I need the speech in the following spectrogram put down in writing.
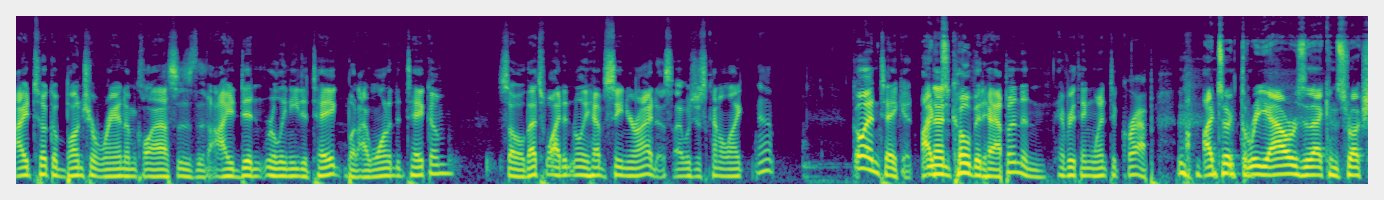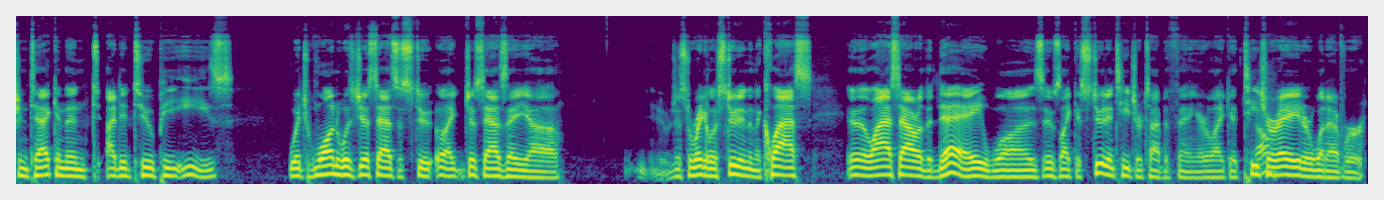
I took a bunch of random classes that I didn't really need to take, but I wanted to take them. So that's why I didn't really have senioritis. I was just kind of like, eh, go ahead and take it. And I then t- COVID happened and everything went to crap. I took three hours of that construction tech, and then t- I did two PEs, which one was just as a student, like just as a uh, just a regular student in the class. And then the last hour of the day was it was like a student teacher type of thing, or like a teacher Oh. aide or whatever.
